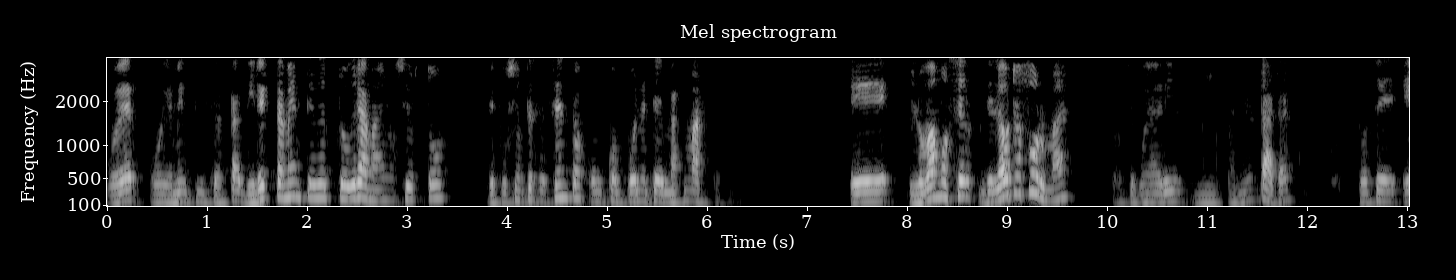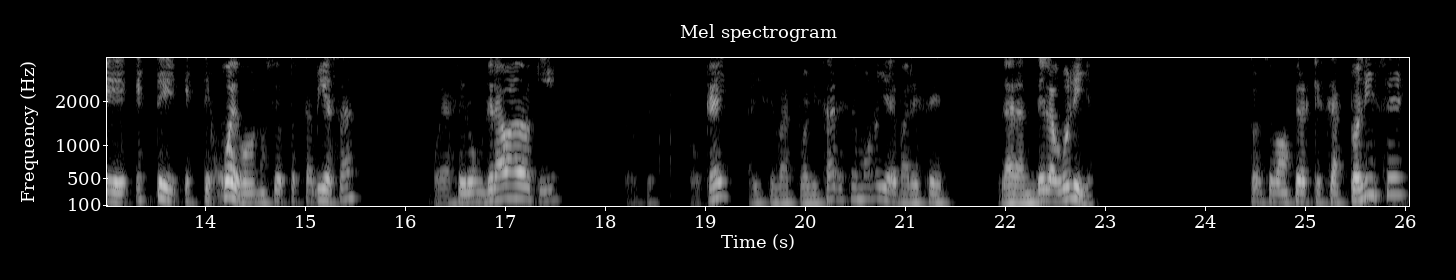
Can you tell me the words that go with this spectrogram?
poder, obviamente, insertar directamente del programa, ¿no es cierto?, de Fusión 360 un componente de MacMaster. Eh, lo vamos a hacer de la otra forma, entonces voy a abrir mi panel data. Entonces, eh, este, este juego, ¿no es cierto?, esta pieza, voy a hacer un grabado aquí. Entonces, ok, ahí se va a actualizar ese mono y ahí aparece la arandela golilla. Entonces vamos a esperar que se actualice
